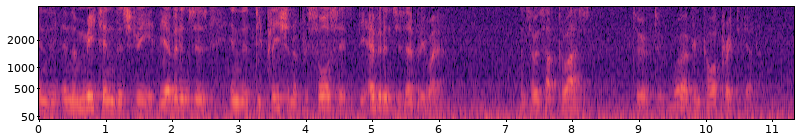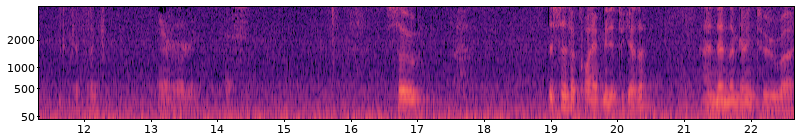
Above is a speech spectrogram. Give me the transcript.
in, the, in the meat industry. The evidence is in the depletion of resources. The evidence is everywhere. And so it's up to us to, to work and cooperate together. Okay, thank you. Yeah, very good. Yes. So let's have a quiet minute together, and then I'm going to uh,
